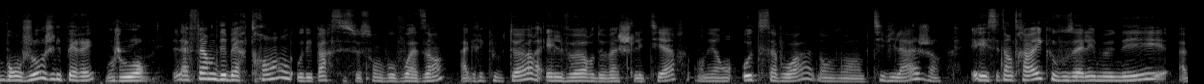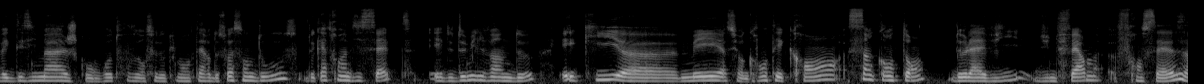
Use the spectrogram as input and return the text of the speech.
Bonjour Gilles Perret. Bonjour. La ferme des Bertrands, au départ, ce sont vos voisins, agriculteurs, éleveurs de vaches laitières. On est en Haute-Savoie, dans un petit village. Et c'est un travail que vous allez mener avec des images qu'on retrouve dans ce documentaire de 72, de 97 et de 2022, et qui euh, met sur grand écran 50 ans de la vie d'une ferme française.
